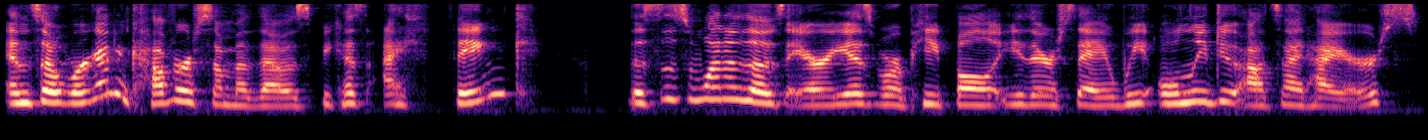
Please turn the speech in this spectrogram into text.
And so we're going to cover some of those because I think this is one of those areas where people either say we only do outside hires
